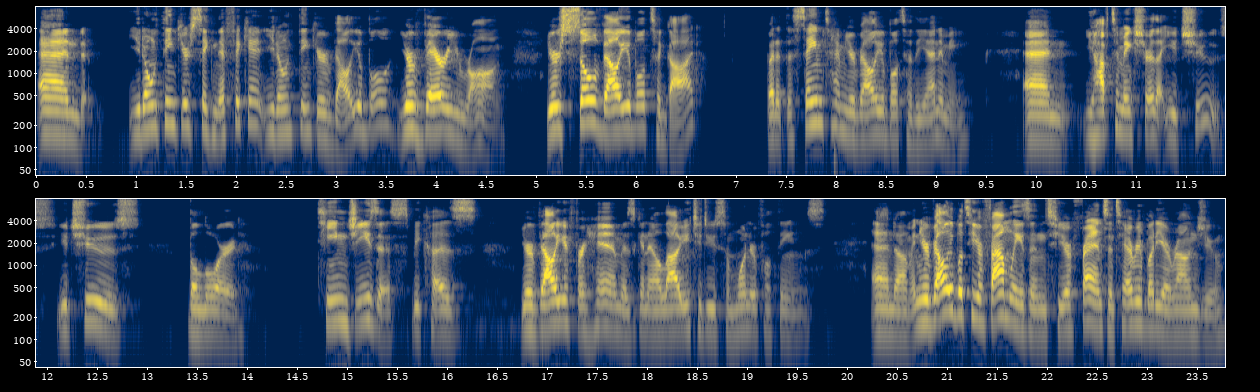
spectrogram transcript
and you don't think you're significant, you don't think you're valuable, you're very wrong. You're so valuable to God, but at the same time, you're valuable to the enemy. And you have to make sure that you choose. You choose the Lord, Team Jesus, because your value for Him is going to allow you to do some wonderful things. And, um, and you're valuable to your families and to your friends and to everybody around you.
